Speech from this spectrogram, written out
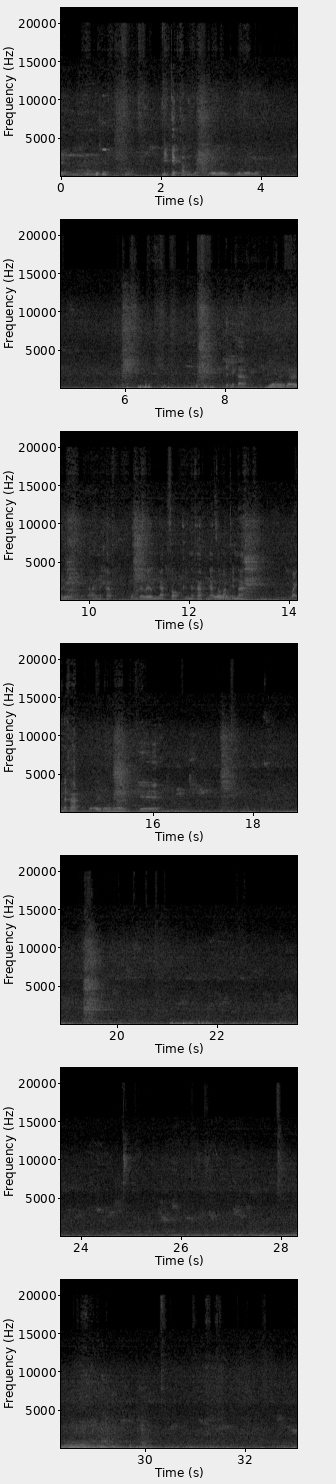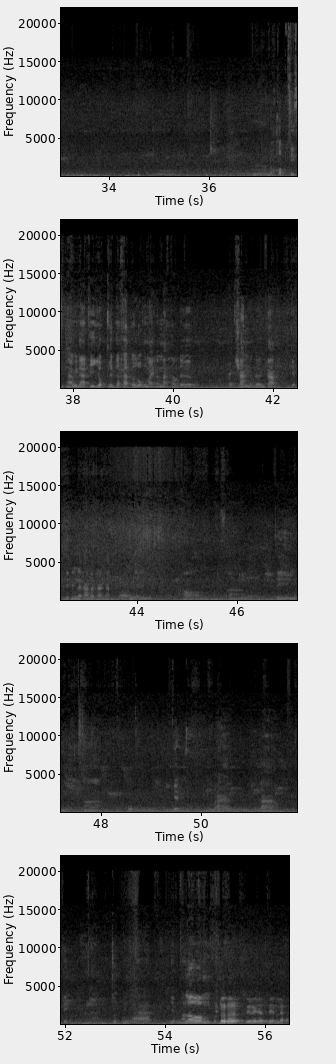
ไม่เจ็บครับเหมือนเดิมไม่เหมือนเหมือนเดิมนะเจ็บไหมครับไม่ได้อยู่ได้นะครับ ผมจะเริ่มงัดศอกขึ้นนะครับ งัดสะบักขึ้นนะ ไหวนะครับ ไหวครับไหว โอเค ครบ 45 วินาทียกขึ้นนะครับแล้วลงใหม่น้ำหนักเท่าเดิม แอคชั่นเหมือนเดิมครับ เก็บนิดนึงนะครับอาจารย์ครับหนึ่งสองสามสี่ห้าหกเจ็ดแปดเก้าสิบอ่าจุดหนึงครับอย่าเพิ่งเอาลง ดือจะเสร็จแล้ว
